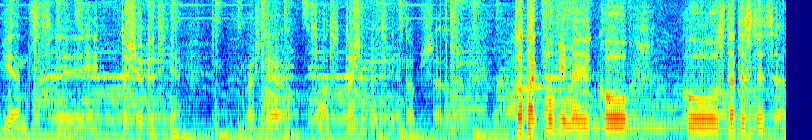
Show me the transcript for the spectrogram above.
Więc y, to się wytnie. Właśnie, co? To się wytnie, dobrze, dobrze. To tak mówimy ku, ku statystyce.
